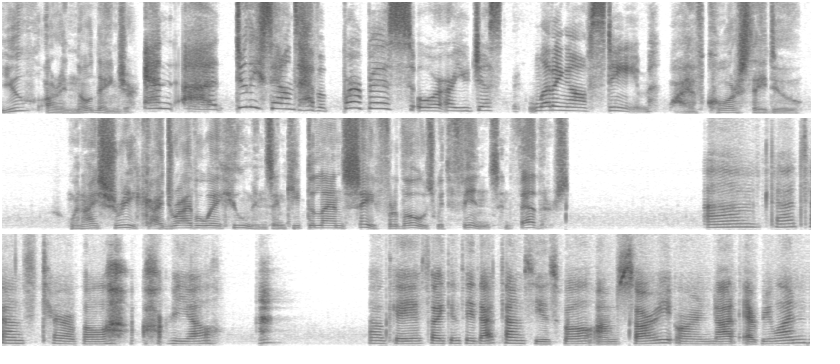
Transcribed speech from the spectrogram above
You are in no danger. And, uh, do these sounds have a purpose, or are you just letting off steam? Why, of course they do. When I shriek, I drive away humans and keep the land safe for those with fins and feathers. Um, that sounds terrible, Ariel. Okay, so I can say that sounds useful. I'm sorry, or not everyone.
